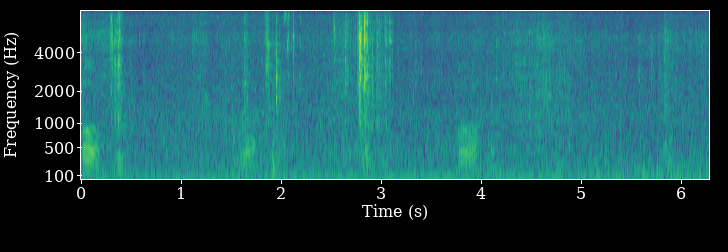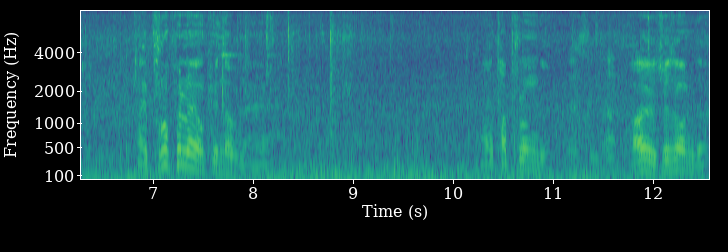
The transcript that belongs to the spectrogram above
오. 뭐야? 뭐? 아니 프로펠러 연결했나 보네. 아, 다 풀었는데. 아유 죄송합니다.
